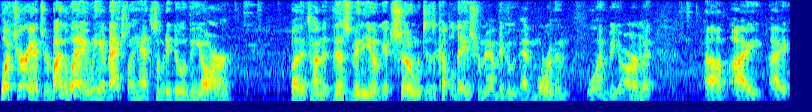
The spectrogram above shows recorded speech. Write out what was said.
What's your answer? By the way, we have actually had somebody do a VR. By the time that this video gets shown, which is a couple days from now, maybe we've had more than one VR. But um, I, I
